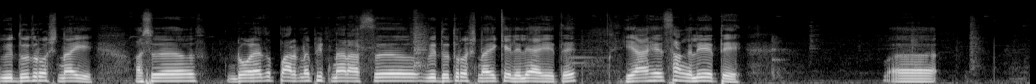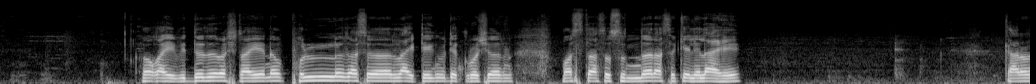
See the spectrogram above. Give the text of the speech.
विद्युत रोषणाई. असं डोळ्याचं पारणं फिटणार असं विद्युत रोषणाई केलेली आहे ते हे आहे सांगली येथे. हो काही विद्युत रोषणाईनं फुल असं लाईटिंग डेकोरेशन मस्त असं सुंदर असं केलेलं आहे. कारण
